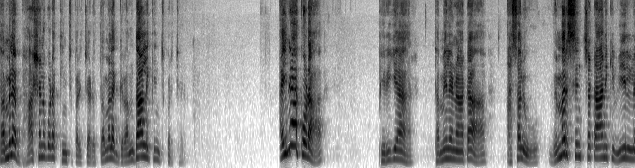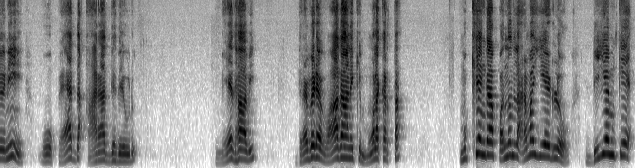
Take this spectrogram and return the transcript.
తమిళ భాషను కూడా కించపరిచాడు తమిళ గ్రంథాలను కించపరిచాడు. అయినా కూడా పెరియార్ తమిళనాట అసలు విమర్శించటానికి వీల్లేని ఓ పెద్ద ఆరాధ్య దేవుడు. మేధావి ద్రవిడ వాదానికి మూలకర్త. ముఖ్యంగా పంతొమ్మిది వందల అరవై ఏడులో డిఎంకే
